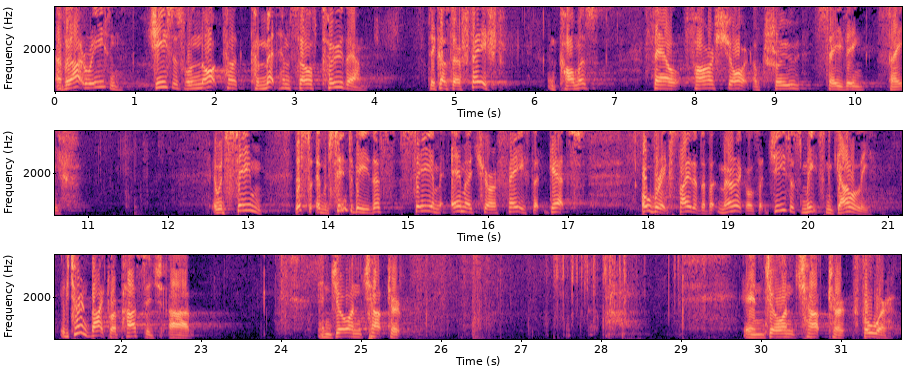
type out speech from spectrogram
And for that reason, Jesus will not co- commit himself to them because their faith, in commas, fell far short of true saving faith. It would seem this it would seem to be this same immature faith that gets overexcited about miracles that Jesus meets in Galilee. If you turn back to our passage uh, in John chapter in John chapter 4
